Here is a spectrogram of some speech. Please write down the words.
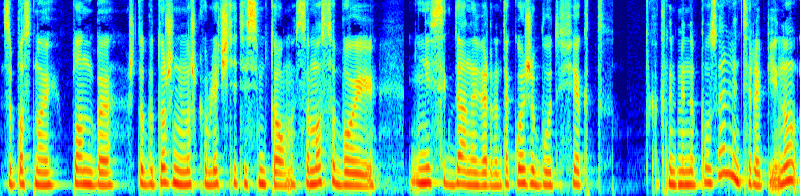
запасной, план Б, чтобы тоже немножко облегчить эти симптомы. Само собой, не всегда, наверное, такой же будет эффект, как на менопаузальной терапии, но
